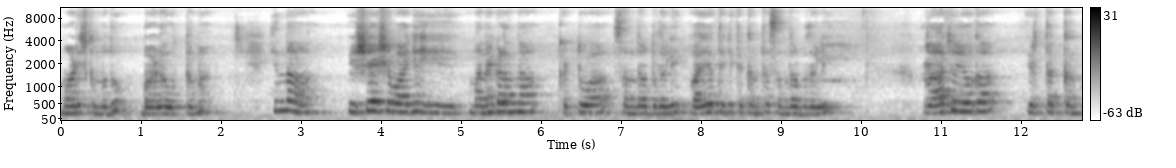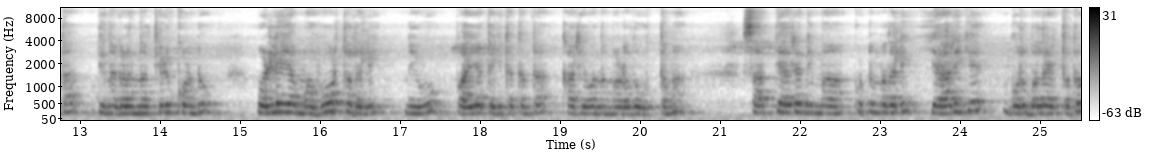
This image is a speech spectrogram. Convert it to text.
ಮಾಡಿಸ್ಕೊಂಬೋದು ಬಹಳ ಉತ್ತಮ. ಇನ್ನು ವಿಶೇಷವಾಗಿ ಈ ಮನೆಗಳನ್ನು ಕಟ್ಟುವ ಸಂದರ್ಭದಲ್ಲಿ ಪಾಯ ತೆಗಿತಕ್ಕಂಥ ಸಂದರ್ಭದಲ್ಲಿ ರಾಜಯೋಗ ಇರ್ತಕ್ಕಂಥ ದಿನಗಳನ್ನು ತಿಳ್ಕೊಂಡು ಒಳ್ಳೆಯ ಮುಹೂರ್ತದಲ್ಲಿ ನೀವು ಪಾಯ ತೆಗಿತಕ್ಕಂಥ ಕಾರ್ಯವನ್ನು ಮಾಡೋದು ಉತ್ತಮ. ಸಾಧ್ಯ ಆದರೆ ನಿಮ್ಮ ಕುಟುಂಬದಲ್ಲಿ ಯಾರಿಗೆ ಗುರುಬಲ ಇರ್ತದೋ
